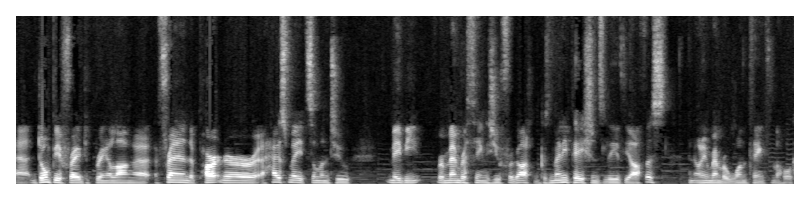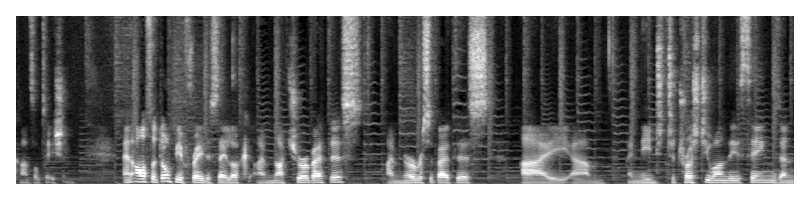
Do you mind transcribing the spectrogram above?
Uh, don't be afraid to bring along a, a friend, a partner, a housemate, someone to maybe remember things you've forgotten because many patients leave the office and only remember one thing from the whole consultation. And also don't be afraid to say, look, I'm not sure about this. I'm nervous about this. I, um, I need to trust you on these things. And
